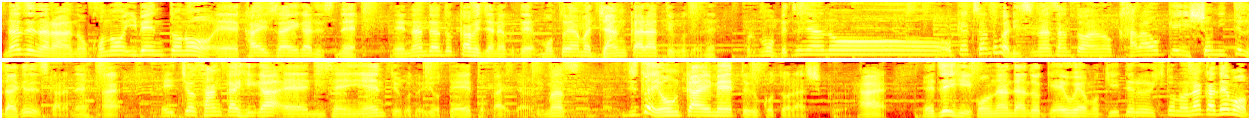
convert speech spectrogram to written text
なぜならあの、このイベントの、えー開催がですね、えーなんだとカフェじゃなくて、元山ジャンカラということでね、これもう別にあのーお客さんとかリスナーさんとあの、カラオケ一緒に行ってるだけですからね。はい。一応参加費が、えー2000円ということで予定と書いてあります。実は4回目ということらしく、はい。えーぜひ、このなんだんどき FM を聞いてる人の中でも、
